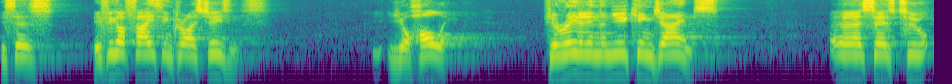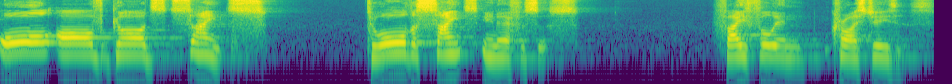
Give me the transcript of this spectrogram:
He says, if you've got faith in Christ Jesus, you're holy. If you read it in the New King James, Uh, it says, To all of God's saints, to all the saints in Ephesus, faithful in Christ Jesus.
